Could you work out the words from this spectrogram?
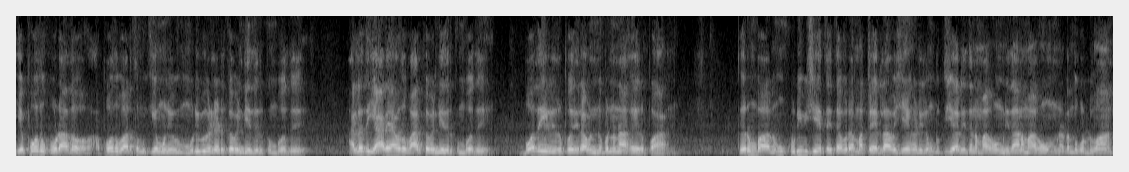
எப்போது கூடாதோ அப்போது பார்த்து முக்கிய முடிவு முடிவுகள் எடுக்க வேண்டியது இருக்கும்போது அல்லது யாரையாவது பார்க்க வேண்டியது இருக்கும்போது போதையில் இருப்பதில் அவன் நிபுணனாக இருப்பான். பெரும்பாலும் குடி விஷயத்தை தவிர மற்ற எல்லா விஷயங்களிலும் புத்திசாலித்தனமாகவும் நிதானமாகவும் நடந்து கொள்வான்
